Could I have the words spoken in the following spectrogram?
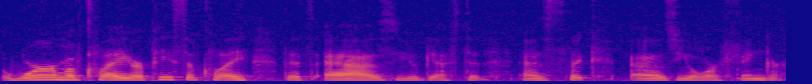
worm of clay or piece of clay that's as, you guessed it, as thick as your finger.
